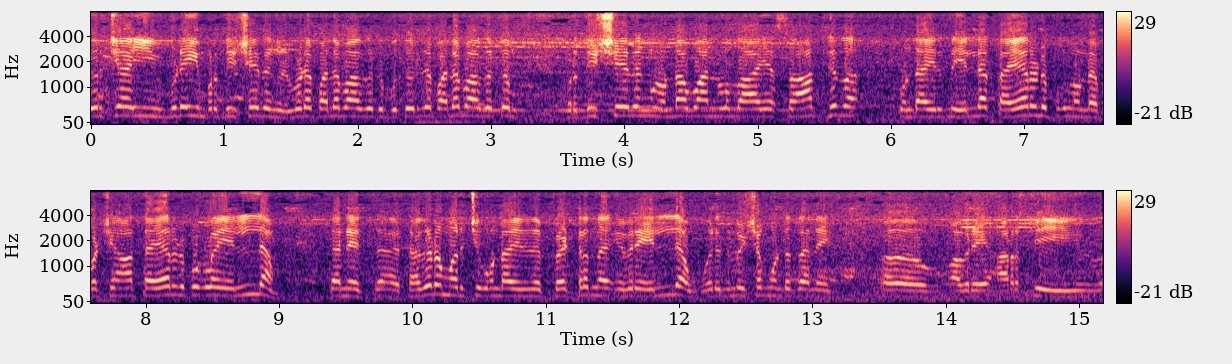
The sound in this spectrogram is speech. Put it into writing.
തീർച്ചയായും ഇവിടെയും പ്രതിഷേധങ്ങൾ ഇവിടെ പല ഭാഗത്തും പുത്തൂരിന്റെ പല ഭാഗത്തും പ്രതിഷേധങ്ങൾ ഉണ്ടാവാനുള്ളതായ സാധ്യത ഉണ്ടായിരുന്ന. എല്ലാ തയ്യാറെടുപ്പുകളും ഉണ്ടായി. പക്ഷേ ആ തയ്യാറെടുപ്പുകളെ എല്ലാം തന്നെ തകിടം മറിച്ചുകൊണ്ടായിരുന്നു പെട്ടെന്ന് ഇവരെ എല്ലാം ഒരു നിമിഷം കൊണ്ട് തന്നെ അവരെ അറസ്റ്റ് ചെയ്ത്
